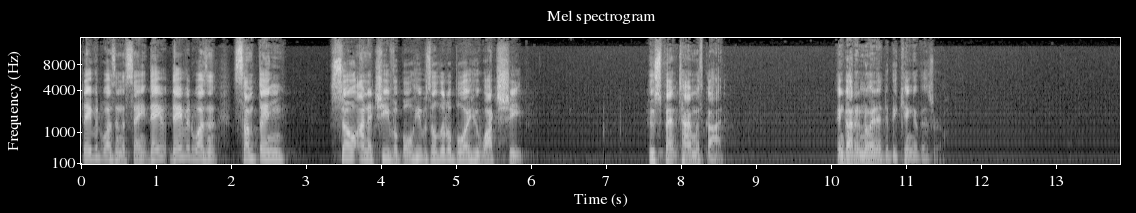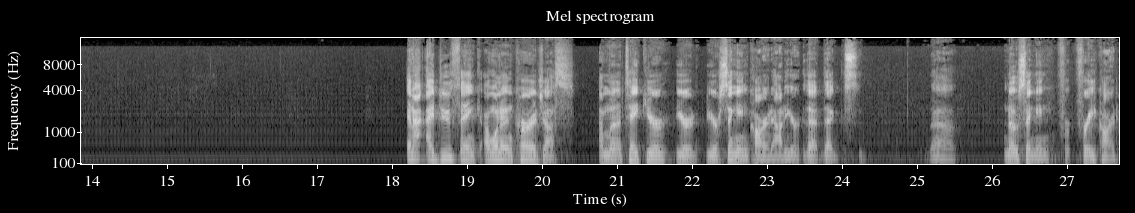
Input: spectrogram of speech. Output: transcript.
David wasn't a saint. David wasn't something so unachievable. He was a little boy who watched sheep, who spent time with God, and got anointed to be king of Israel. And I, I do think I want to encourage us. I'm going to take your, your, your singing card out of your, that, that uh, no singing free card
